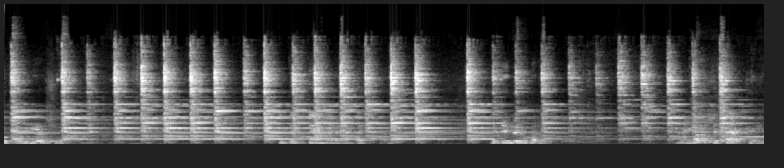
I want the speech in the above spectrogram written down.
फोटो व्हिडिओ शो तिथं कॅमेरा करा फक्त सात खाली.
